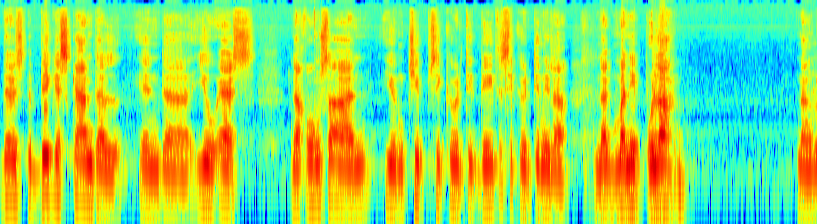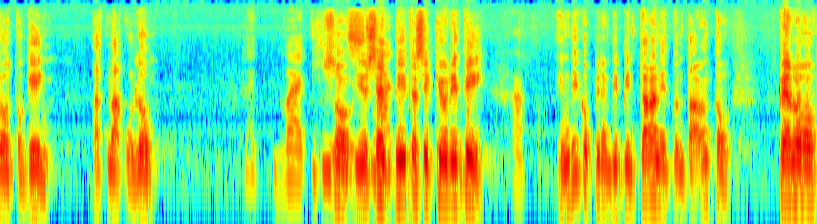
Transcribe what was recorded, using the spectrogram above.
There's the biggest scandal in the US na kung saan yung chip security, data security nila nagmanipula ng lotto game at nakulong. But, but he So you said not, data security. Opo. Hindi ko pinagbibintangan itong taon to. Pero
